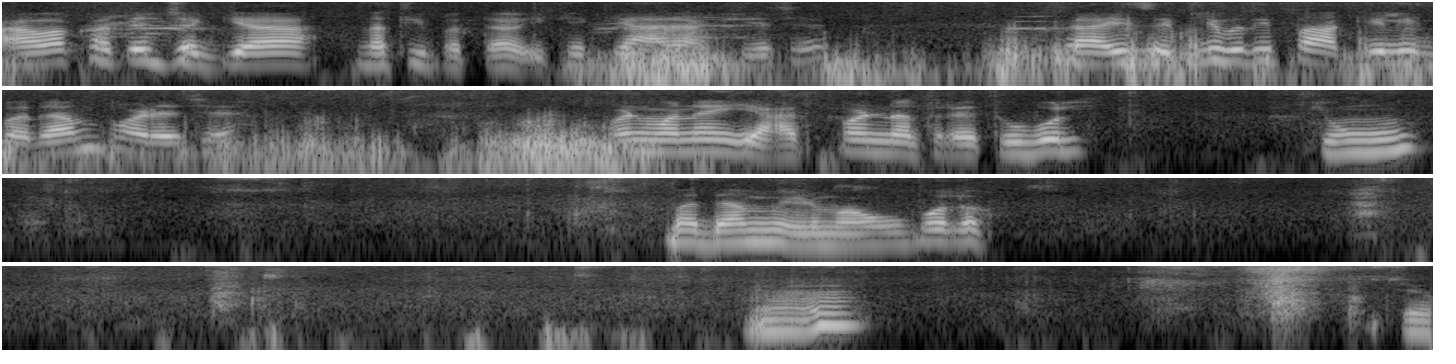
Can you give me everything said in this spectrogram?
આ વખતે જગ્યા નથી બતાવી કે ક્યાં રાખીએ છીએ ગાઈસ એટલી બધી પાકેલી બદામ પડે છે. પણ મને યાદ પણ નથી રહેતું. બોલ. કે હું બદામ મીણમાં બોલો. જો,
